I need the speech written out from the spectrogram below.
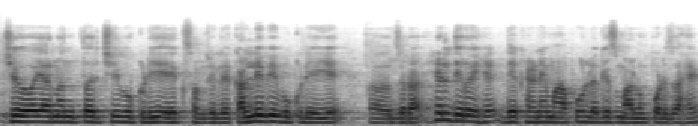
अणुजुवे यानंतरची बुकडी एक समजले काल्ली बी बुकडी आहे जरा हेल्दी रहे देखाणे में आपको लगेच मालूम पड़ जाए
